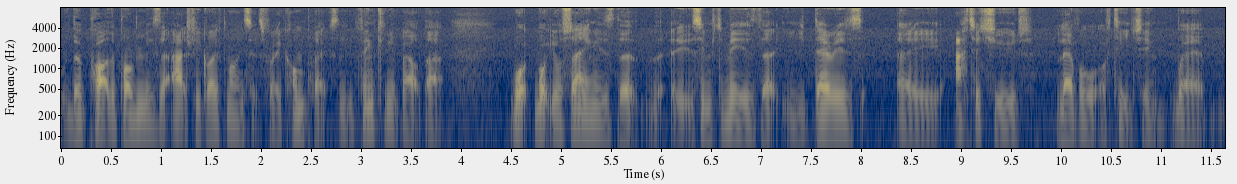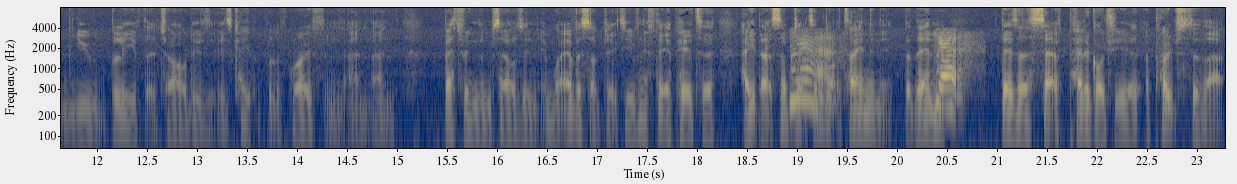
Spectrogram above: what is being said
the part of the problem is that actually growth mindset's very complex, and thinking about that what what you're saying is that it seems to me is that you, there is a attitude level of teaching where you believe that a child is, is capable of growth and, and, and bettering themselves in, in whatever subject, even if they appear to hate that subject and not attaining it. But then yes. there's a set of pedagogy uh, approach to that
